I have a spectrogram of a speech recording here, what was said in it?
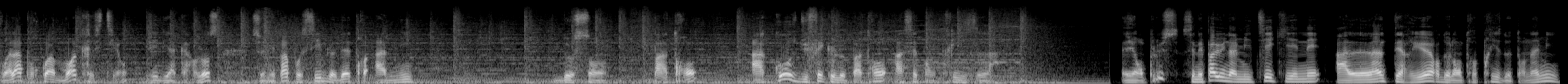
Voilà pourquoi moi, Christian, j'ai dit à Carlos, ce n'est pas possible d'être ami de son patron à cause du fait que le patron a cette emprise-là. Et en plus, ce n'est pas une amitié qui est née à l'intérieur de l'entreprise de ton ami.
